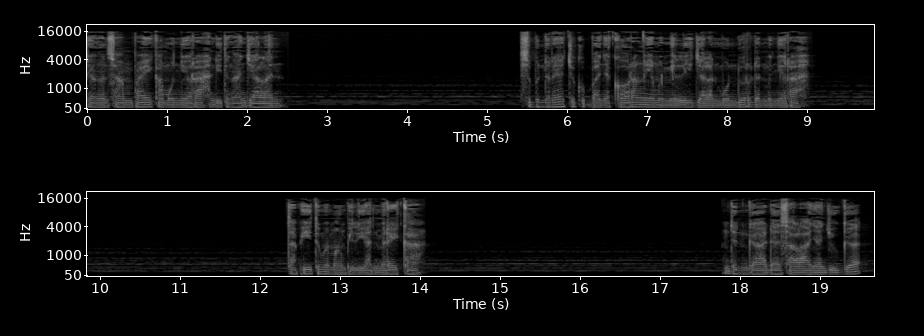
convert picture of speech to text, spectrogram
Jangan sampai kamu nyerah di tengah jalan. Sebenarnya cukup banyak orang yang memilih jalan mundur dan menyerah. Tapi itu memang pilihan mereka. Dan gak ada salahnya juga.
